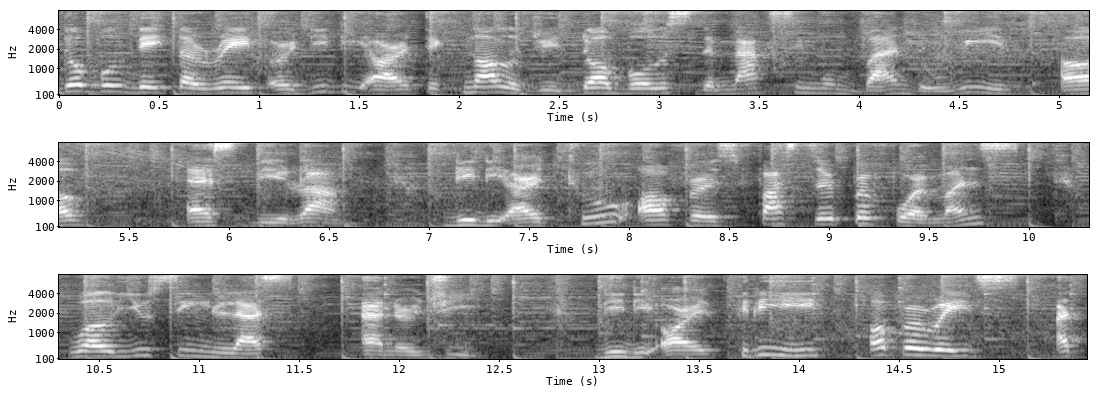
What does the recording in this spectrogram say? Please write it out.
double data rate or DDR technology doubles the maximum bandwidth of SDRAM. DDR2 offers faster performance while using less energy. DDR3 operates at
